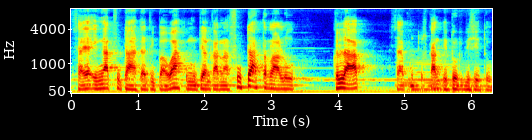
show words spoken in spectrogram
saya ingat sudah ada di bawah kemudian karena sudah terlalu gelap saya putuskan tidur di situ.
